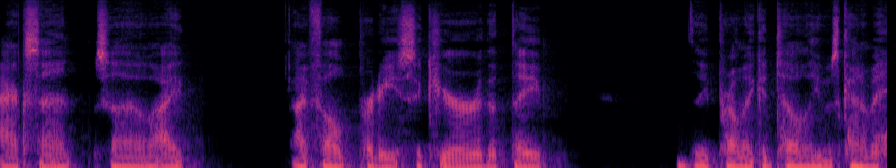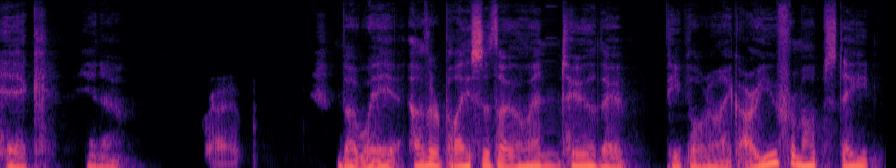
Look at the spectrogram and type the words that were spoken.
accent so i i felt pretty secure that they they probably could tell he was kind of a hick you know Right. but we other places that we went to the people were like are you from upstate?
